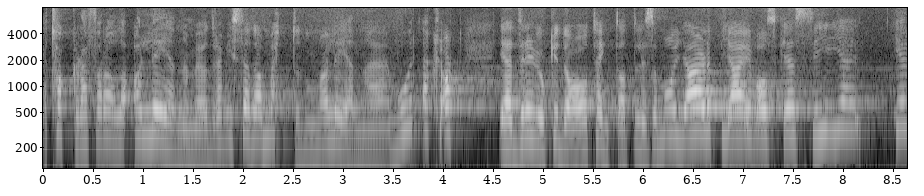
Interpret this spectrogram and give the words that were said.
Jeg takker deg for alle alenemødre. Hvis jeg da møtte noen alenemor det er klart, Jeg drev jo ikke da og tenkte at liksom, å hjelp, jeg, hva skal jeg si? Jeg, jeg,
